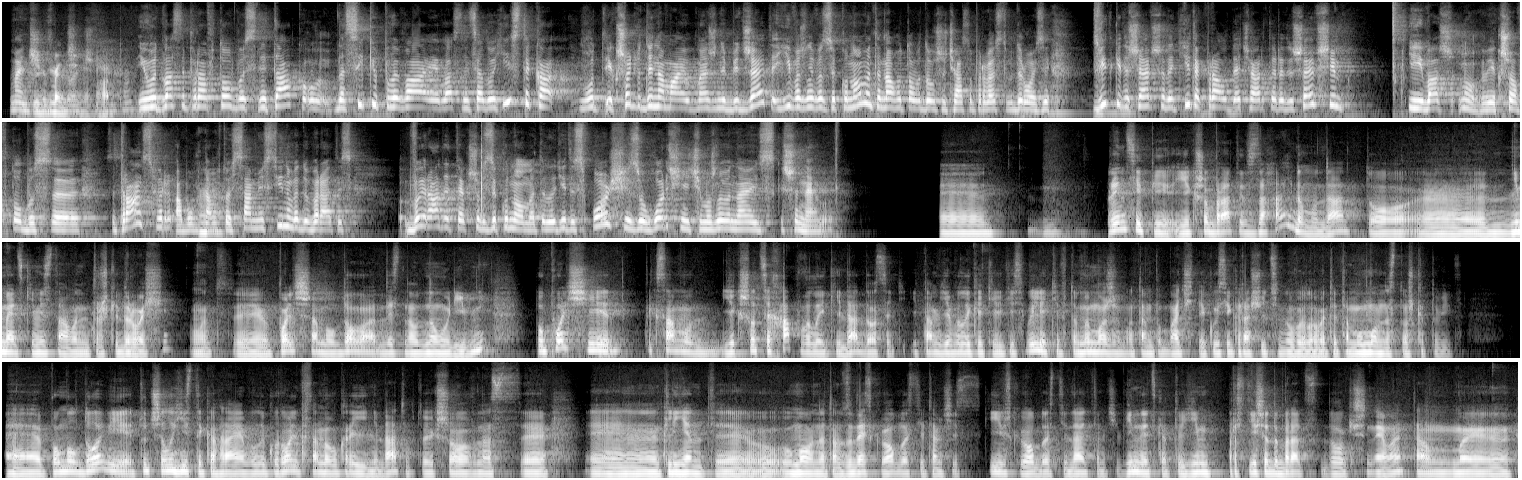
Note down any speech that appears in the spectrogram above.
Менше Менше скорочення, набагато. так. І от власне про автобус, літак, о, наскільки впливає власне ця логістика? От якщо людина має обмежений бюджет, їй важливо зекономити, вона готова довше часу провести в дорозі. Звідки дешевше летіти, як правило, де чартери дешевші? І ваш, ну якщо автобус е, це трансфер, або там хтось самостійно ви добиратись, ви радите, якщо б зекономити, летіти з Польщі, з Угорщини чи можливо навіть з Кишиневу? Е, В принципі, якщо брати в загальному, да, то е, німецькі міста вони трошки дорожчі. От, е, Польща, Молдова десь на одному рівні. По Польщі так само, якщо це хаб великий, да, досить, і там є велика кількість вилітів, то ми можемо там побачити якусь і кращу ціну виловити, там умовно 100 Катовіць. Е, По Молдові тут ще логістика грає велику роль саме в Україні. Да? Тобто, якщо в нас е, е, клієнт е, умовно там з Одеської області там, чи з Київської області, да, там, чи Вінницька, то їм простіше добиратися до Кишинева. Там, е,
